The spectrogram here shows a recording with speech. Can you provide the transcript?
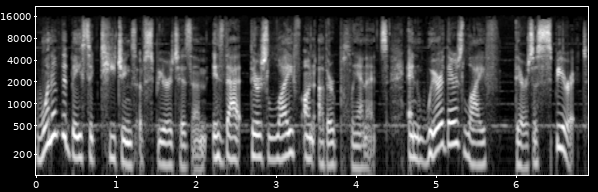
One of the basic teachings of Spiritism is that there's life on other planets, and where there's life, there's a spirit.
